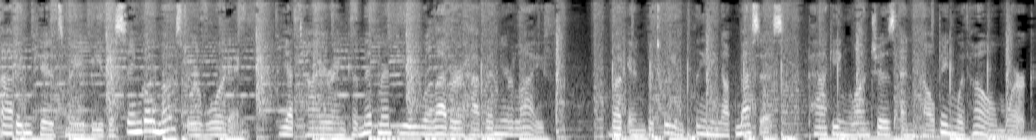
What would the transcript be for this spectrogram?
Having kids may be the single most rewarding, yet tiring commitment you will ever have in your life. But in between cleaning up messes, packing lunches and helping with homework,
